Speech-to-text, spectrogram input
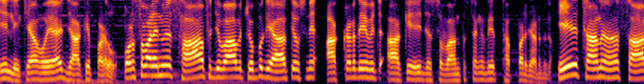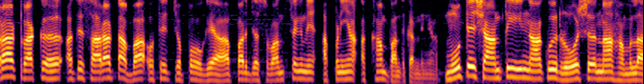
ਇਹ ਲਿਖਿਆ ਹੋਇਆ ਹੈ, ਜਾ ਕੇ ਪੜ੍ਹੋ। ਪੁਲਿਸ ਵਾਲੇ ਨੂੰ ਇਹ ਸਾਫ਼ ਜਵਾਬ ਚੁੱਭ ਗਿਆ ਤੇ ਉਸਨੇ ਆਕੜ ਦੇ ਵਿੱਚ ਆ ਕੇ ਜਸਵੰਤ ਸਿੰਘ ਦੇ ਥੱਪੜ ਜੜ ਦਿੱਤਾ। ਇਹ ਸਨ ਸਾਰਾ ਟਰੱਕ ਅਤੇ ਸਾਰਾ ਸਾਰਾ ਢਾਬਾ ਉੱਥੇ ਚੁੱਪ ਹੋ ਗਿਆ, ਪਰ ਜਸਵੰਤ ਸਿੰਘ ਨੇ ਆਪਣੀਆਂ ਅੱਖਾਂ ਬੰਦ ਕਰ ਲਈਆਂ। ਮੂੰਹ ਤੇ ਸ਼ਾਂਤੀ, ਨਾ ਕੋਈ ਰੋਸ਼, ਨਾ ਹਮਲਾ,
